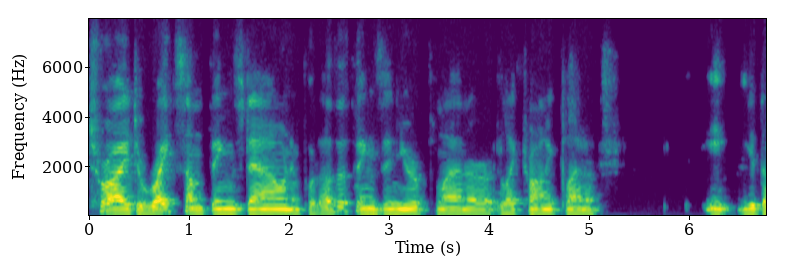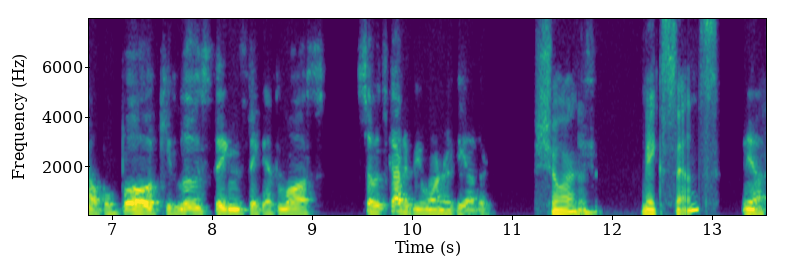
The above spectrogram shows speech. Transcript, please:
try to write some things down and put other things in your planner, electronic planner, you, you double book, you lose things, they get lost. So it's got to be one or the other. Sure. Makes sense. Yeah.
